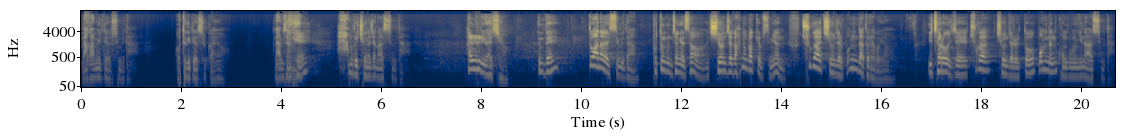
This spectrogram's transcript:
마감이 되었습니다. 어떻게 되었을까요? 남성에 아무도 지원하지 않았습니다. 할렐루야죠. 근데 또 하나가 있습니다. 보통 군청에서 지원자가 한 명밖에 없으면 추가 지원자를 뽑는다 하더라고요. 2차로 이제 추가 지원자를 또 뽑는 공고문이 나왔습니다.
